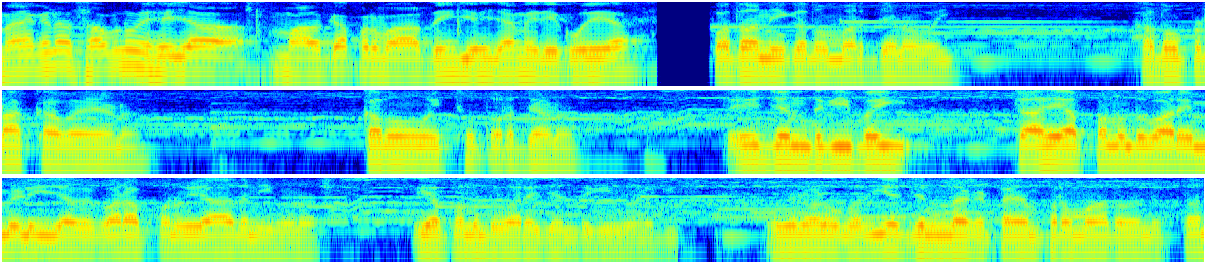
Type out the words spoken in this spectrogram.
ਮੈਂ ਕਹਿੰਦਾ ਸਭ ਨੂੰ ਇਹ ਜਿਹਾ ਮਾਲਕਾ ਪਰਿਵਾਰ ਦੇ ਜਿਹੇ ਜਿਹਾ ਮੇਰੇ ਕੋਲੇ ਆ। ਪਤਾ ਨਹੀਂ ਕਦੋਂ ਮਰ ਜਾਣਾ ਬਾਈ ਕਦੋਂ ਪੜਾਕਾ ਪੈ ਜਾਣਾ ਕਦੋਂ ਇੱਥੋਂ ਤੁਰ ਜਾਣਾ। ਤੇ ਇਹ ਜ਼ਿੰਦਗੀ ਬਾਈ ਚਾਹੇ ਆਪਾਂ ਨੂੰ ਦੁਬਾਰੇ ਮਿਲੀ ਜਾਵੇ ਪਰ ਆਪਾਂ ਨੂੰ ਯਾਦ ਨਹੀਂ ਹੋਣਾ ਵੀ ਆਪਾਂ ਨੂੰ ਦੁਬਾਰੇ ਜ਼ਿੰਦਗੀ ਮਿਲ ਗਈ। ਉਹਦੇ ਨਾਲੋਂ ਵਧੀਆ ਜਿੰਨਾ ਕੁ ਟਾਈਮ ਪਰਮਾਤਮਾ ਨੇ ਦਿੱਤਾ।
